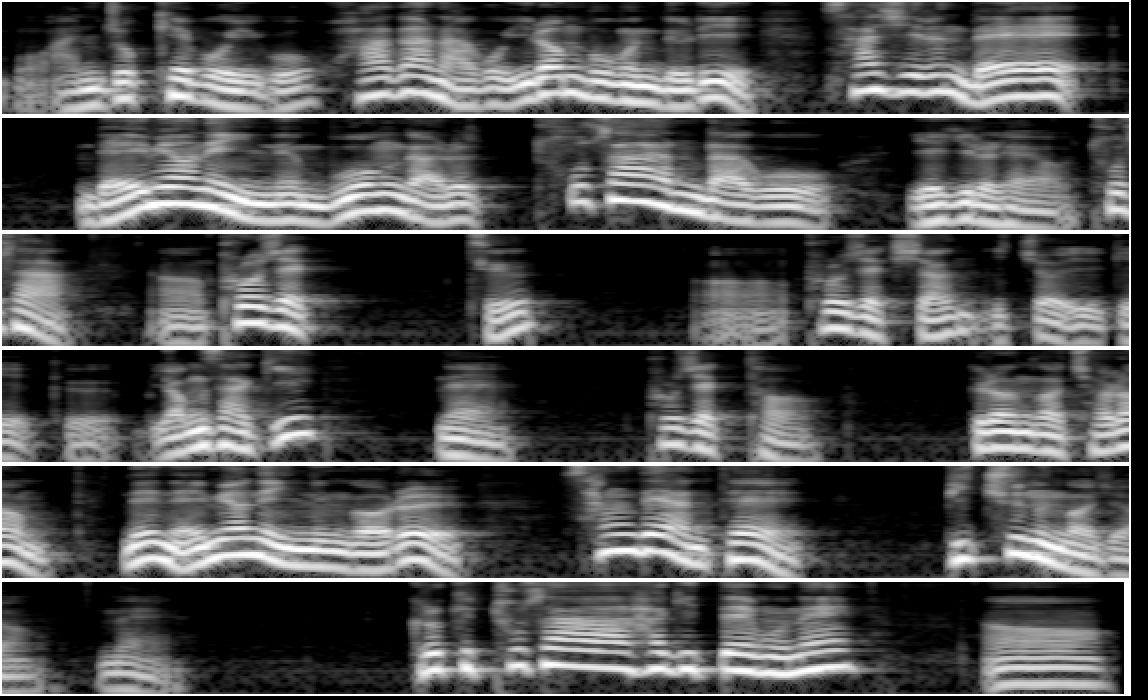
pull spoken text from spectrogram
뭐 안 좋게 보이고 화가 나고 이런 부분들이 사실은 내 내면에 있는 무언가를 투사한다고 얘기를 해요. 투사, 어, 프로젝트, 어, 프로젝션 있죠. 이게 그 영사기, 네, 프로젝터 그런 것처럼 내 내면에 있는 거를 상대한테 비추는 거죠. 네. 그렇게 투사하기 때문에 어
